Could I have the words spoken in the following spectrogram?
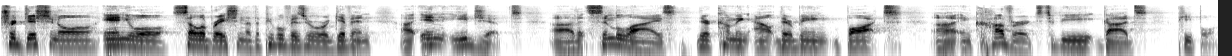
traditional annual celebration that the people of Israel were given uh, in Egypt uh, that symbolize their coming out, their being bought uh, and covered to be God's people.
